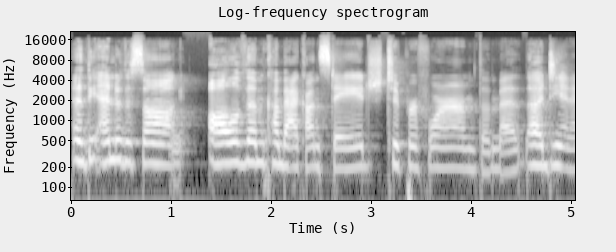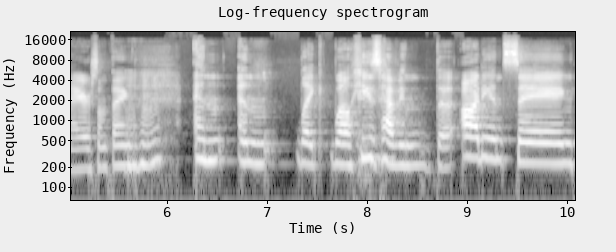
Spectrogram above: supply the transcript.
And at the end of the song, all of them come back on stage to perform the med- uh, DNA or something. And and like, well, he's having the audience sing.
